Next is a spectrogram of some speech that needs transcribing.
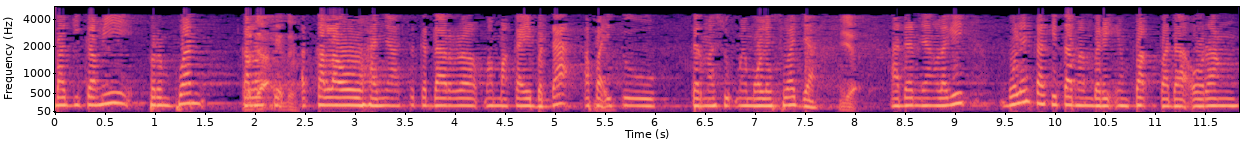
bagi kami perempuan Kalau bedak, gitu. kalau hanya sekedar memakai bedak, apa itu termasuk memoles wajah? Iya. Ada yang lagi, bolehkah kita memberi infak pada orang,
